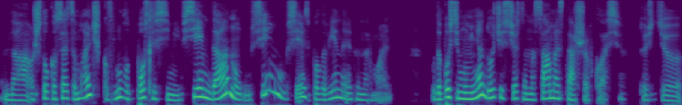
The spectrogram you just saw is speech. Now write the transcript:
Да. Что касается мальчиков, ну вот после 7. В 7, да, ну 7, 7 с половиной это нормально. Допустим, у меня дочь сейчас, она самая старшая в классе. То есть, э,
